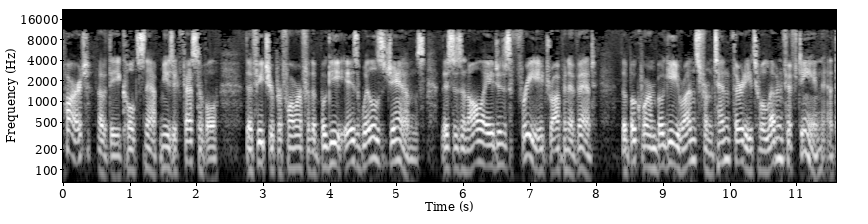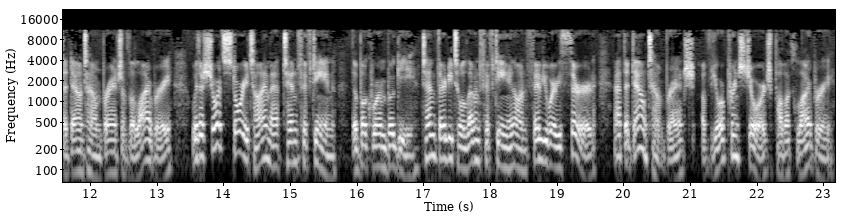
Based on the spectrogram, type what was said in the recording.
part of the Cold Snap Music Festival. The feature performer for the boogie is Will's Jams. This is an all-ages free drop-in event. The Bookworm Boogie runs from 10:30 to 11:15 at the downtown branch of the library with a short story time at 10:15. The Bookworm Boogie 10:30 to 11:15 on February 3rd at the downtown branch of your Prince George Public Library.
